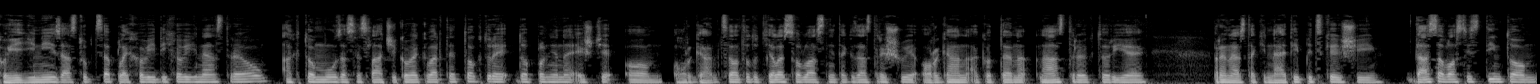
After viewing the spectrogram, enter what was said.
ako jediný zástupca plechových dýchových nástrojov a k tomu zase sláčikové kvarteto, ktoré je doplnené ešte o orgán. Celé toto teleso vlastne tak zastrešuje orgán ako ten nástroj, ktorý je pre nás taký najtypickejší Dá sa vlastne s týmto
